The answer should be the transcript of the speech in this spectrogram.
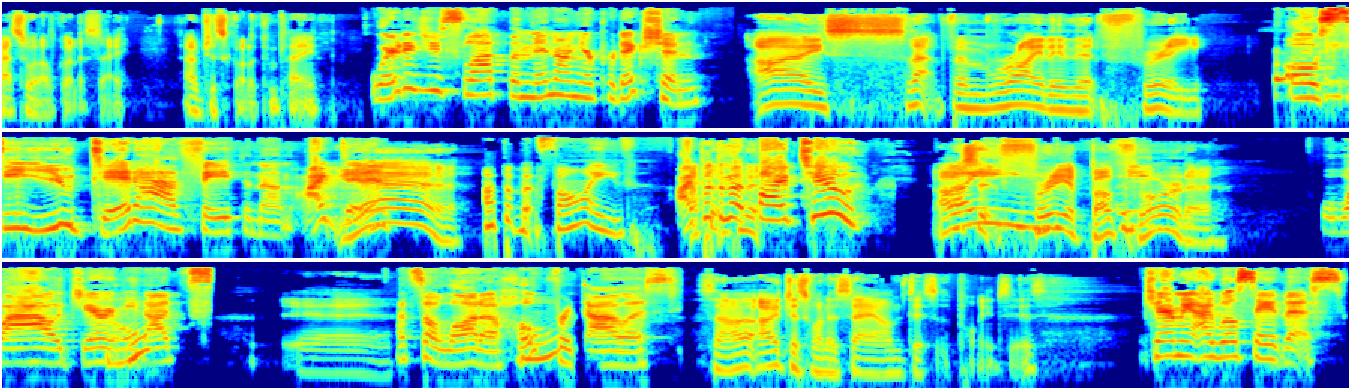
That's all I've got to say. I've just got to complain. where did you slap them in on your prediction? I slapped them right in at three. Oh, see, you did have faith in them. I didn't. Yeah. I put them at five. I, I put put them them at at- five too. I was Aye. at three above Florida. Wow, Jeremy, Oh. that's Yeah. that's a lot of hope Oh. for Dallas. So I I just want to say I'm disappointed. Jeremy, I will say this.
